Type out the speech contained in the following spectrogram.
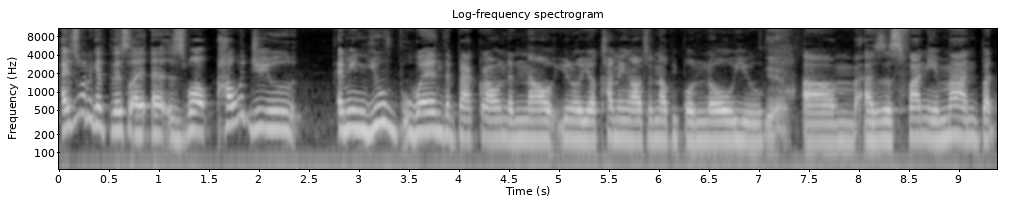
I just want to get this uh, as well. How would you? I mean, you were in the background, and now you know you're coming out, and now people know you Yeah. um, as this funny man. But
